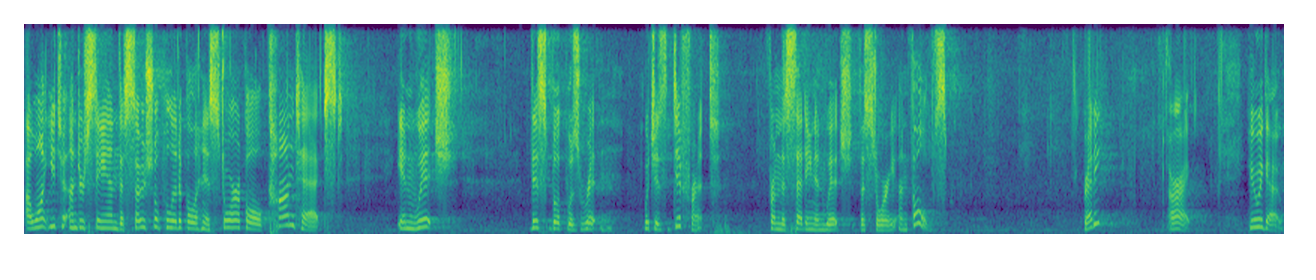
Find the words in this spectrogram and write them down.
I want you to understand the social, political, and historical context in which this book was written, which is different from the setting in which the story unfolds. Ready? All right, here we go.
